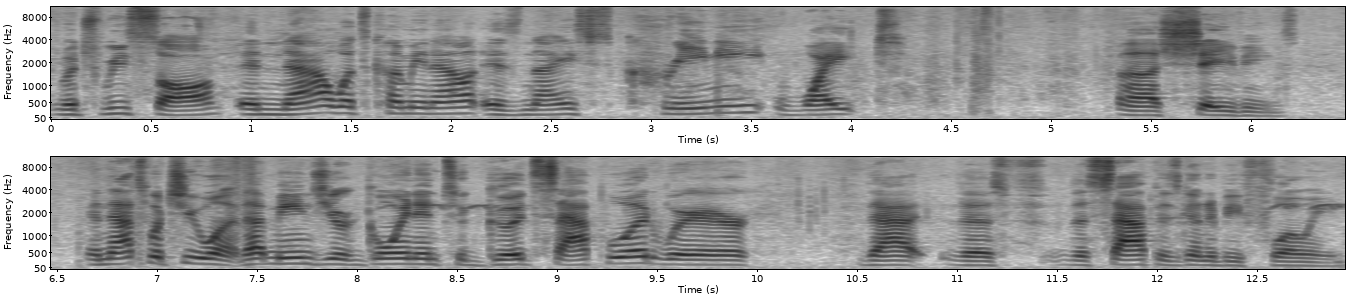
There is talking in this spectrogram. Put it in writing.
which we saw, and now what's coming out is nice, creamy white uh, shavings, and that's what you want. That means you're going into good sapwood where that the the sap is going to be flowing.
